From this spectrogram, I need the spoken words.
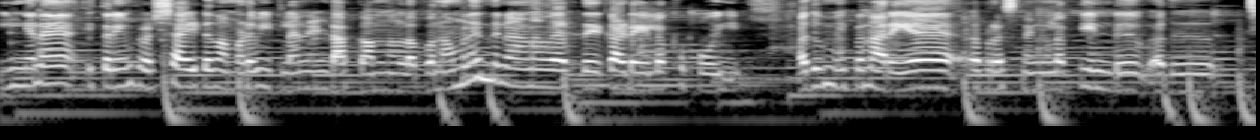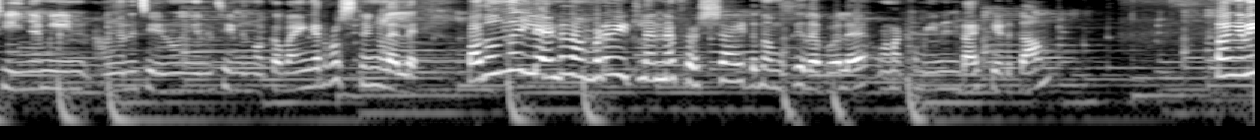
ഇങ്ങനെ ഇത്രയും ഫ്രഷ് ആയിട്ട് നമ്മുടെ വീട്ടിൽ തന്നെ ഉണ്ടാക്കാം എന്നുള്ളപ്പോൾ നമ്മൾ എന്തിനാണ് വെറുതെ കടയിലൊക്കെ പോയി? അതും ഇപ്പം നിറയെ പ്രശ്നങ്ങളൊക്കെ ഉണ്ട്. അത് ചീഞ്ഞ മീൻ അങ്ങനെ ചെയ്യണോ ഇങ്ങനെ ചെയ്യണോ എന്നൊക്കെ ഭയങ്കര പ്രശ്നങ്ങളല്ലേ? അപ്പം അതൊന്നും ഇല്ലാണ്ട് നമ്മുടെ വീട്ടിൽ തന്നെ ഫ്രഷ് ആയിട്ട് നമുക്ക് ഇതേപോലെ ഉണക്കമീൻ ഉണ്ടാക്കിയെടുക്കാം. അപ്പം അങ്ങനെ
